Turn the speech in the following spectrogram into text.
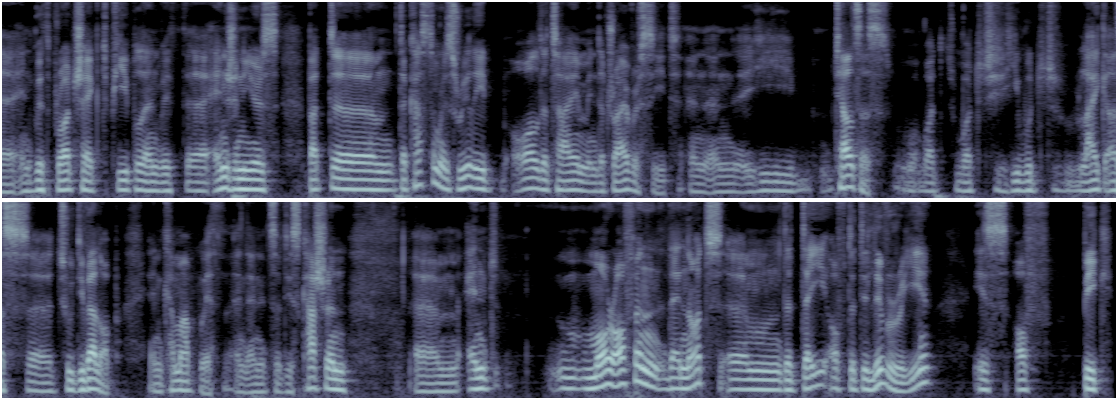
Uh, and with project people and with uh, engineers, but um, the customer is really all the time in the driver's seat, and, and he tells us what what he would like us uh, to develop and come up with, and then it's a discussion, um, and more often than not, um, the day of the delivery is of big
